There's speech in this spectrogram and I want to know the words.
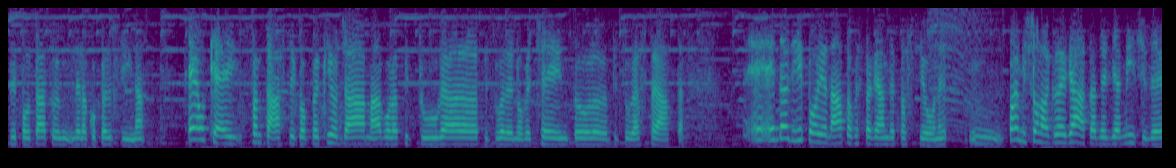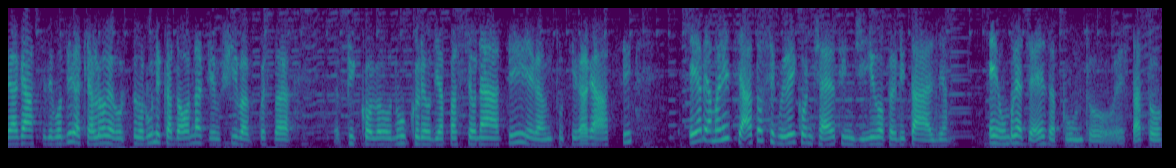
riportato nella copertina. E ok, fantastico, perché io già amavo la pittura, la pittura del Novecento, la pittura astratta e, da lì poi è nata questa grande passione. Mm, poi mi sono aggregata degli amici, dei ragazzi, devo dire che allora ero, l'unica donna che usciva da questo piccolo nucleo di appassionati, erano tutti ragazzi, e abbiamo iniziato a seguire i concerti in giro per l'Italia. E Umbria Jazz appunto è stato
